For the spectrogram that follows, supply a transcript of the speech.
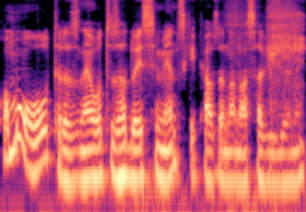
como outras, né, outros adoecimentos que causam na nossa vida, né?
